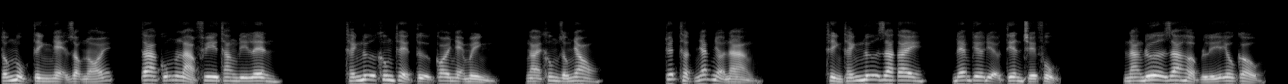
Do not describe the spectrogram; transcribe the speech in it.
Tống mục tình nhẹ giọng nói, ta cũng là phi thăng đi lên. Thánh nữ không thể tự coi nhẹ mình, ngài không giống nhau. Tuyết thật nhắc nhở nàng. Thỉnh thánh nữ ra tay, đem kia điệu tiên chế phục. Nàng đưa ra hợp lý yêu cầu.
